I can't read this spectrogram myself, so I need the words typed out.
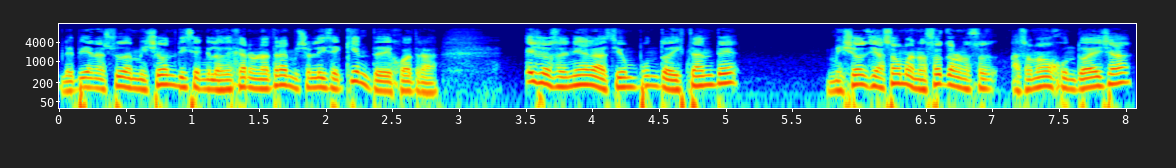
le piden ayuda a Millón, dicen que los dejaron atrás. Millón le dice: ¿Quién te dejó atrás? Ellos señalan hacia un punto distante. Millón se asoma, nosotros nos asomamos junto a ella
